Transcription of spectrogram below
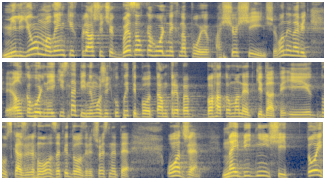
мільйон маленьких пляшечок безалкогольних напоїв. А що ще інше? Вони навіть е, алкогольний якийсь напій не можуть купити, бо там треба багато монет кидати. І ну, скажуть, о, запідозрять, щось не те. Отже, найбідніший той,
